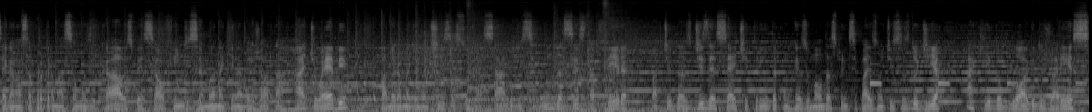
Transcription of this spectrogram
Segue a nossa programação musical, especial fim de semana aqui na BJ Rádio Web. Panorama de notícias, tu já sabe, de segunda a sexta-feira, a partir das 17h30, com um resumão das principais notícias do dia, aqui do blog do Juarez.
